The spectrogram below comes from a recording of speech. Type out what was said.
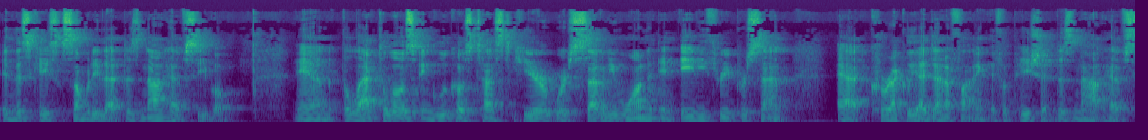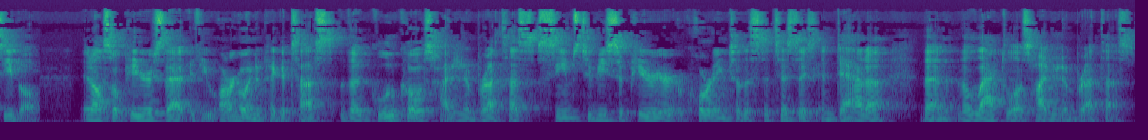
in this case, somebody that does not have SIBO. And the lactulose and glucose test here were 71 and 83% at correctly identifying if a patient does not have SIBO. It also appears that if you are going to pick a test, the glucose hydrogen breath test seems to be superior according to the statistics and data than the lactulose hydrogen breath test.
